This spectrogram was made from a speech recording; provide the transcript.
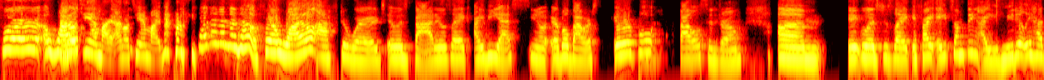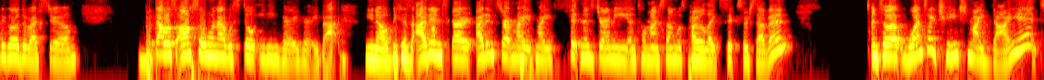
For a while? TMI. I don't know TMI. I'm like, No, no, no, no, no. For a while afterwards, it was bad. It was like IBS, you know, irritable bowel irritable bowel syndrome. Um, it was just like if I ate something, I immediately had to go to the restroom. But that was also when I was still eating very, very bad, you know, because I didn't start I didn't start my my fitness journey until my son was probably like six or seven. And so uh, once I changed my diet,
